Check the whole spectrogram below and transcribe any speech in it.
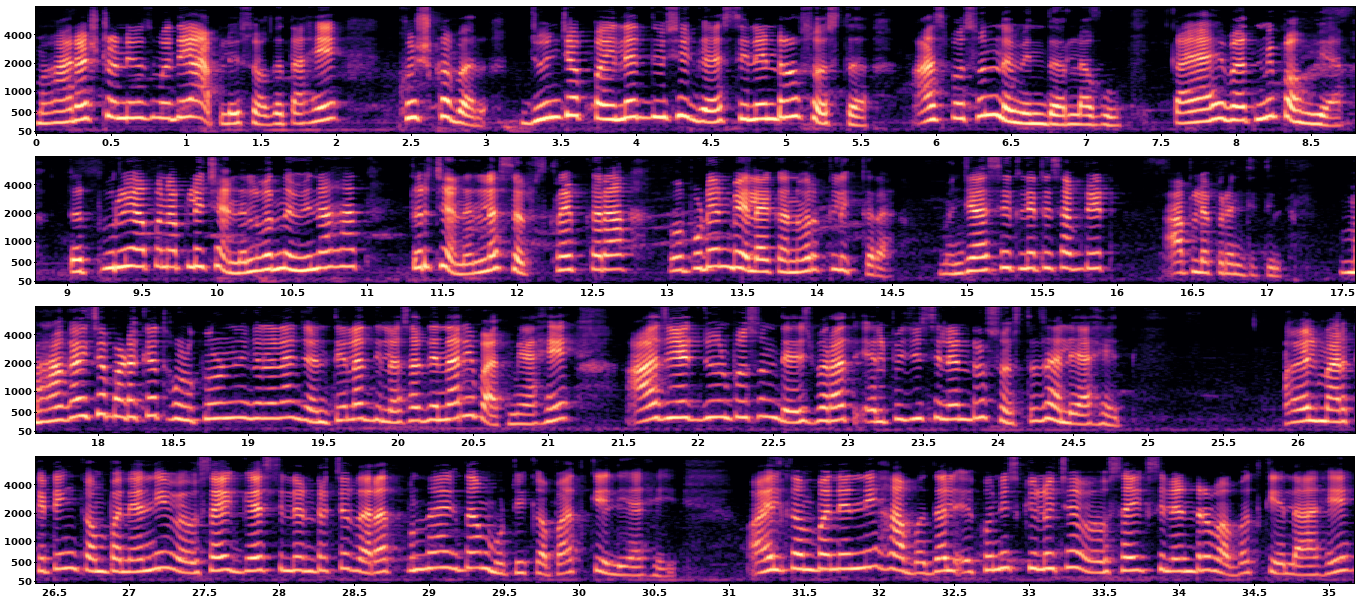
महाराष्ट्र न्यूजमध्ये आपले स्वागत आहे. खुशखबर जूनच्या पहिल्याच दिवशी गॅस सिलेंडर स्वस्त आजपासून नवीन दर लागू. काय आहे बातमी पाहूया. तत्पूर्वी आपण आपल्या चॅनलवर नवीन आहात तर चॅनलला सबस्क्राईब करा व पुढे बेलायकॉनवर क्लिक करा. म्हणजे असेच लेटेस्ट अपडेट आपल्यापर्यंत येतील. महागाईच्या भडक्यात होळकरून निघालेल्या जनतेला दिलासा देणारी बातमी आहे. आज एक जूनपासून देशभरात एल पी जी सिलेंडर स्वस्त झाले आहेत. ऑइल मार्केटिंग कंपन्यांनी व्यावसायिक गॅस सिलेंडरच्या दरात पुन्हा एकदा मोठी कपात केली आहे. ऑइल कंपन्यांनी हा बदल एकोणीस किलोच्या व्यावसायिक सिलेंडरबाबत केला आहे.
